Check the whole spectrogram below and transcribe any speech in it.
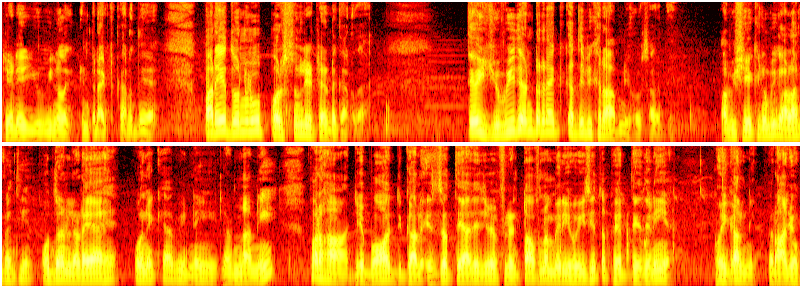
ਜਿਹੜੇ ਯੂਵੀ ਨਾਲ ਇੰਟਰੈਕਟ ਕਰਦੇ ਆ। ਪਰ ਇਹ ਦੋਨਾਂ ਨੂੰ ਪਰਸਨਲੀ ਅਟੈਂਡ ਕਰਦਾ ਹੈ। ਤੇ ਉਹ ਯੂਵੀ ਦੇ ਅੰਡਰ ਰਹਿ ਕੇ ਕਦੇ ਵੀ ਖਰਾਬ ਨਹੀਂ ਹੋ ਸਕਦੇ। ਅਭਿਸ਼ੇਕ ਨੂੰ ਵੀ ਗਾਲਾਂ ਪੈਂਦੀਆਂ। ਉਦੋਂ ਲੜਿਆ ਹੈ ਉਹਨੇ ਕਿਹਾ ਵੀ ਨਹੀਂ, ਲੜਨਾ ਨਹੀਂ। ਪਰ ਹਾਂ, ਜੇ ਬਹੁਤ ਗੱਲ ਇੱਜ਼ਤ ਤੇ ਆ ਜਾਏ, ਜਿਵੇਂ ਫਲਿੰਟ ਆਫ ਨਾਲ ਮੇਰੀ ਹੋਈ ਸੀ, ਤਾਂ ਫਿਰ ਦੇ ਦੇਣੀ ਹੈ। ਕੋਈ ਗੱਲ ਨਹੀਂ, ਫਿਰ ਆ ਜਾਓ।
